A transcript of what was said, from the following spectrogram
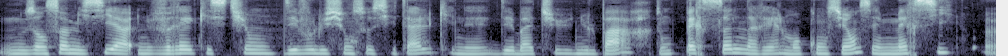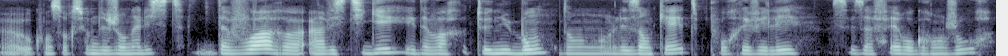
en sommes ici à une vraie question d'évolution sociétale qui n'est débattue nulle part, dont personne n'a réellement conscience. Et merci au consortium de journalistes d'avoir investigué et d'avoir tenu bon dans les enquêtes pour révéler ces affaires au grand jour.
